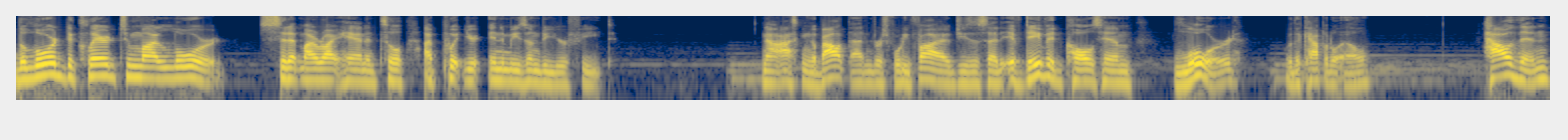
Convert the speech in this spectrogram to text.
The Lord declared to my Lord, Sit at my right hand until I put your enemies under your feet. Now, asking about that in verse 45, Jesus said, If David calls him Lord with a capital L, how then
